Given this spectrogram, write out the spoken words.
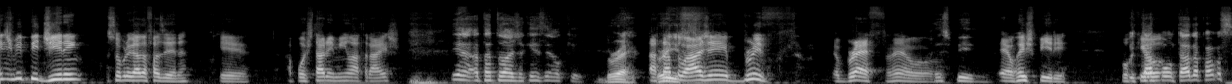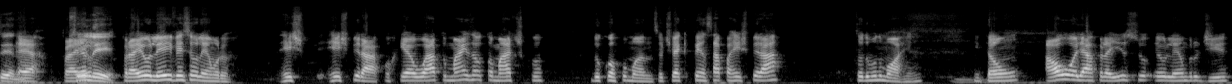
eles me pedirem, eu sou obrigado a fazer, né? Porque apostaram em mim lá atrás. E a tatuagem aqui é o quê? Bre- A brief. tatuagem é Breathe, é o Breath, né? O, Respire. é o Respire. E Porque tá eu, apontada para você, né? é, pra Você eu, lê. pra eu ler e ver se eu lembro. Res- respirar, porque é o ato mais automático do corpo humano. Se eu tiver que pensar para respirar, todo mundo morre, né? Então, ao olhar para isso, eu lembro de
